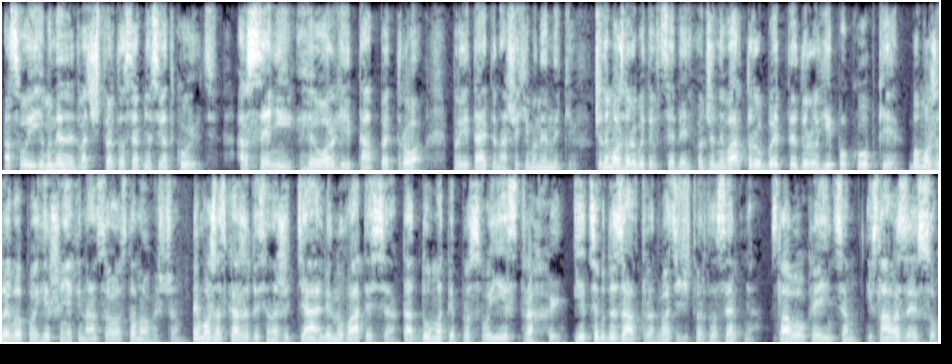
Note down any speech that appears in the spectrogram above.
а свої іменини 24 серпня святкують. Арсеній, Георгій та Петро. Привітайте наших іменинників. Що не можна робити в цей день? Отже, не варто робити дорогі покупки, бо можливо погіршення фінансового становища. Не можна скаржитися на життя, лінуватися та думати про свої страхи. І це буде завтра, 24 серпня. Слава українцям і слава ЗСУ!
